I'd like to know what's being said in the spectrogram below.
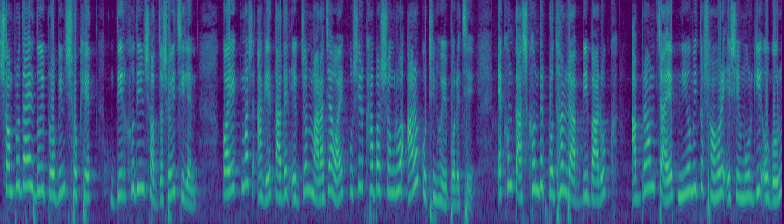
সম্প্রদায়ের দুই প্রবীণ শোকেত দীর্ঘদিন শয্যাশয়ী ছিলেন। কয়েক মাস আগে তাদের একজন মারা যাওয়ায় কুশের খাবার সংগ্রহ আরও কঠিন হয়ে পড়েছে। এখন তাসখন্দের প্রধান রাব্বি বারুক আব্রাম চায়েব নিয়মিত শহরে এসে মুরগি ও গরু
